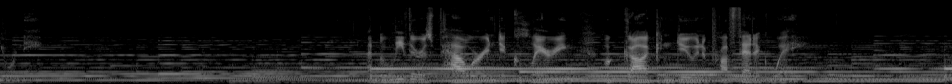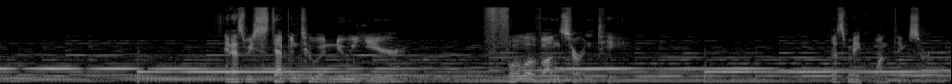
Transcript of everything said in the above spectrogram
your believe there is power in declaring what God can do in a prophetic way. And as we step into a new year full of uncertainty, let's make one thing certain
